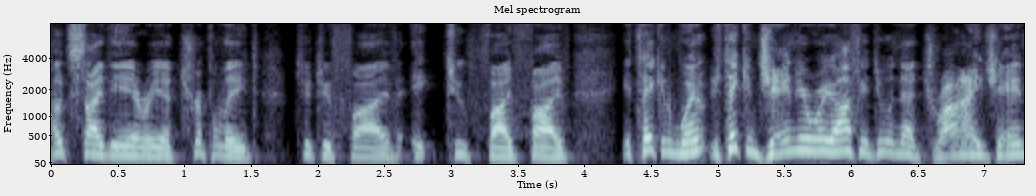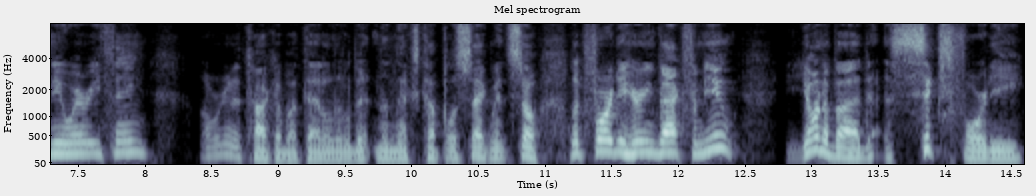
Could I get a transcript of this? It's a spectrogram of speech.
outside the area, 888-225-8255. You taking, you're taking January off? You're doing that dry January thing? Well, we're going to talk about that a little bit in the next couple of segments. So look forward to hearing back from you. Yonah Budd 640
